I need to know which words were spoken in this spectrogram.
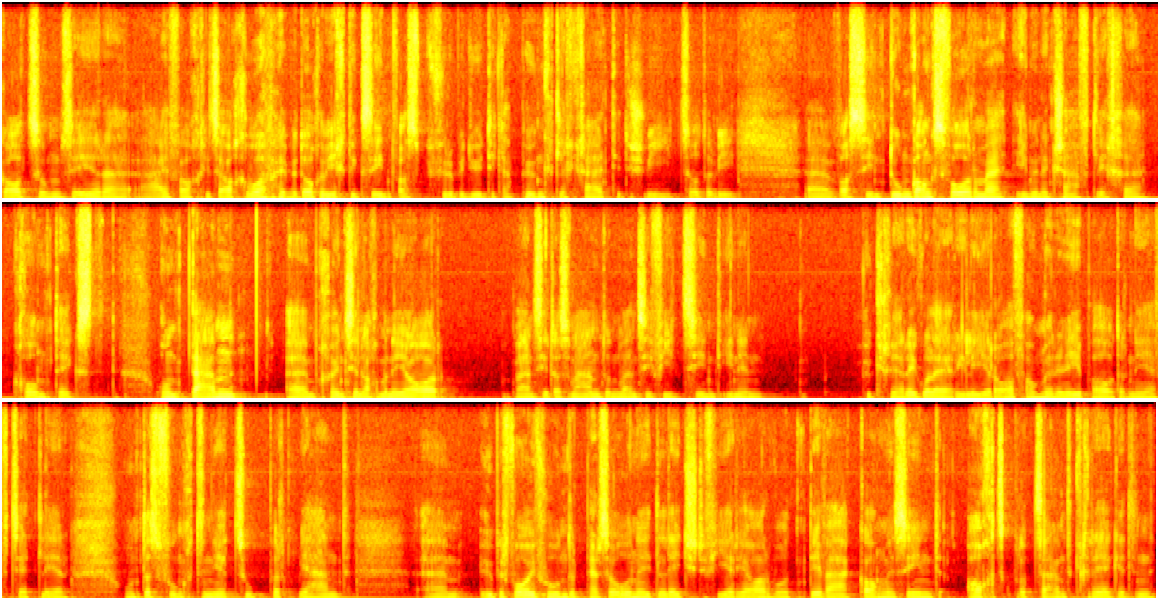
geht es um sehr äh, einfache Sachen, die eben doch wichtig sind. Was für eine Bedeutung hat Pünktlichkeit in der Schweiz? Oder wie, äh, was sind die Umgangsformen in einem geschäftlichen Kontext? Und dann ähm, können Sie nach einem Jahr, wenn Sie das wollen und wenn Sie fit sind, in eine wirklich eine reguläre Lehre anfangen, eine EBA oder eine EFZ-Lehre. Und das funktioniert super. Wir haben ähm, über 500 Personen in den letzten vier Jahren, die diesen Weg gegangen sind. 80 Prozent kriegen einen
